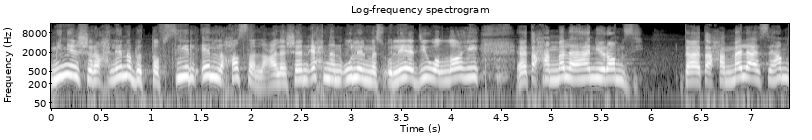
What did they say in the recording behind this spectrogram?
مين يشرح لنا بالتفصيل إيه اللي حصل؟ علشان إحنا نقول المسؤولية دي والله يتحملها هاني رمزي. تتحملها سهام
